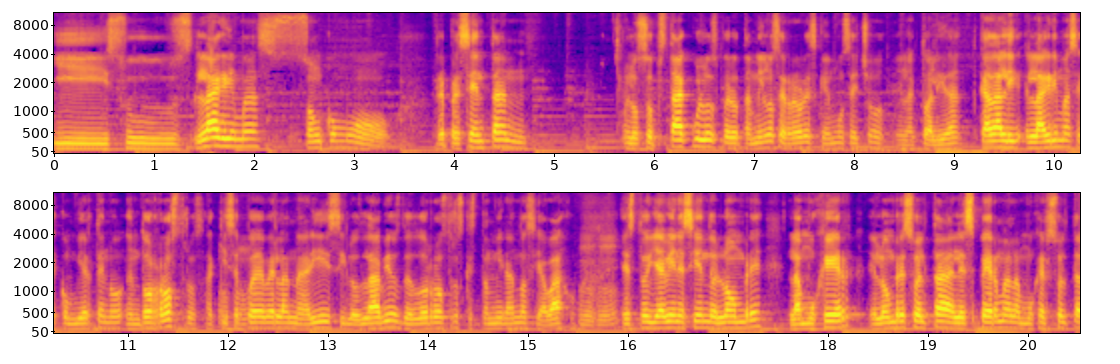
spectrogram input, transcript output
y sus lágrimas son como representan los obstáculos, pero también los errores que hemos hecho en la actualidad. Cada lágrima se convierte en, dos rostros. Aquí se puede ver la nariz y los labios de dos rostros que están mirando hacia abajo. Esto ya viene siendo el hombre, la mujer. El hombre suelta el esperma, la mujer suelta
